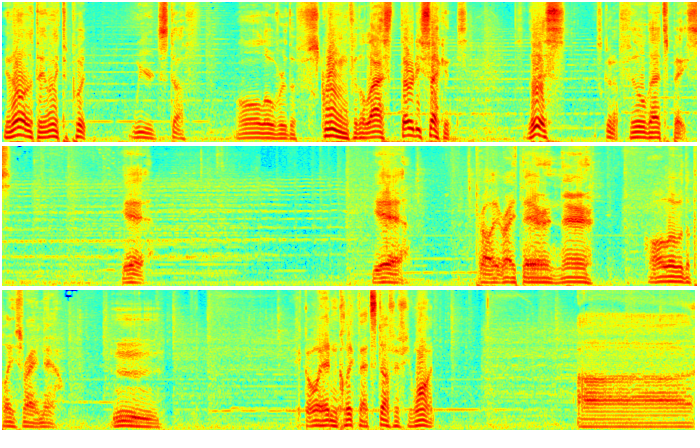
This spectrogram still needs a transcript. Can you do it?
you know that they like to put weird stuff all over the screen for the last 30 seconds. So this is going to fill that space. Yeah. Yeah. It's probably right there and there. All over the place right now. Hmm. Go ahead and click that stuff if you want. Uh,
